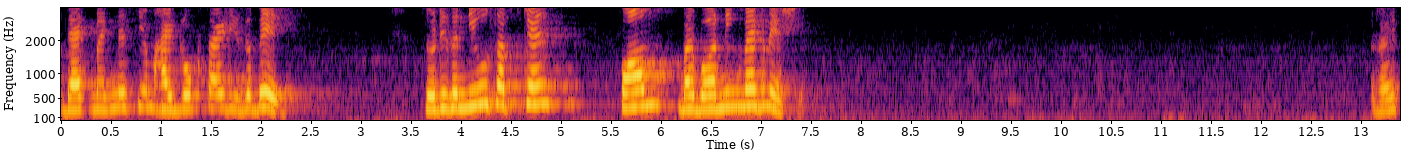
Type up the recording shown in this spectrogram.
that magnesium hydroxide is a base. So it is a new substance formed by burning magnesium. Right?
